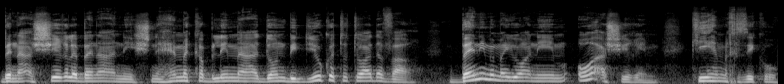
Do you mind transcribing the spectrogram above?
בין העשיר לבין העני, שניהם מקבלים מהאדון בדיוק את אותו הדבר, בין אם הם היו עניים או עשירים, כי הם החזיקו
